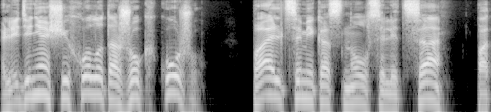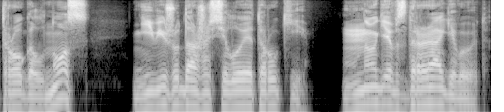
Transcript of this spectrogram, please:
леденящий холод ожег кожу. Пальцами коснулся лица, потрогал нос, не вижу даже силуэта руки. Ноги вздрагивают,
